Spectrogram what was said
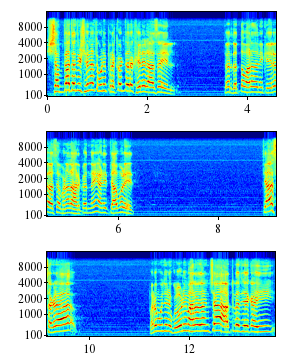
शब्दाच्या दृष्टीनंच कोणी प्रकट जर केलेलं असेल तर दत्त महाराजांनी केलं असं म्हणायला हरकत नाही आणि त्यामुळे त्या सगळ्या परमपूजनीय गुळवणी महाराजांच्या आतलं जे काही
